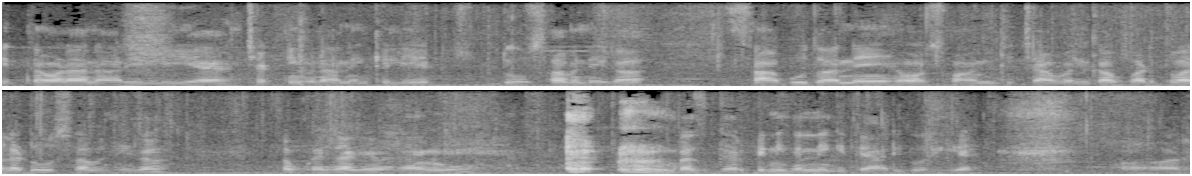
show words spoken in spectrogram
इतना बड़ा नारियल लिया है चटनी बनाने के लिए। डोसा बनेगा साबुदाने और स्वान के चावल का वर्त वाला डोसा बनेगा। अब घर जाके बनाएँगे। बस घर पे निकलने की तैयारी हो रही है। और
